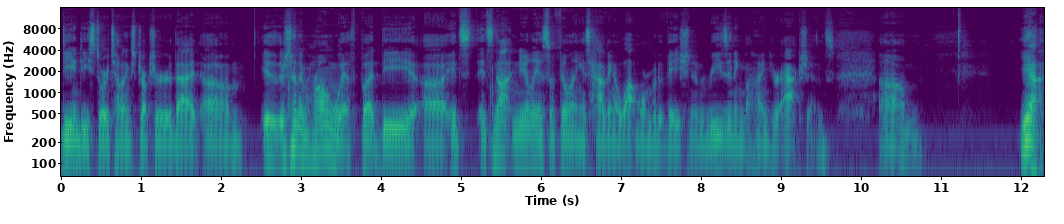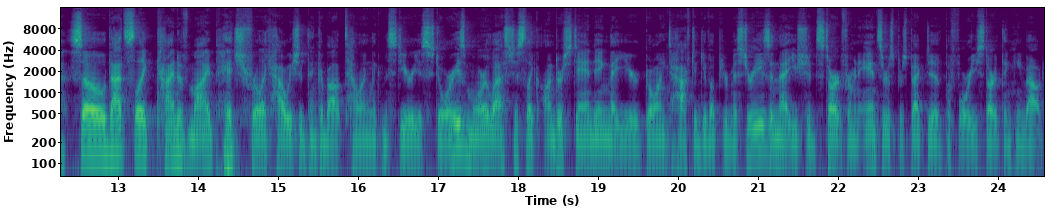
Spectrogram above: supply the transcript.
D and D storytelling structure that um, there's nothing wrong with, but the uh, it's it's not nearly as fulfilling as having a lot more motivation and reasoning behind your actions. Um, yeah, so that's like kind of my pitch for like how we should think about telling like mysterious stories, more or less just like understanding that you're going to have to give up your mysteries and that you should start from an answers perspective before you start thinking about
